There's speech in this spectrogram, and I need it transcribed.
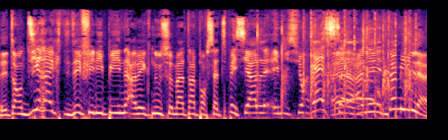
est en direct des Philippines avec nous ce matin pour cette spéciale émission Yes. euh, année 2000.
